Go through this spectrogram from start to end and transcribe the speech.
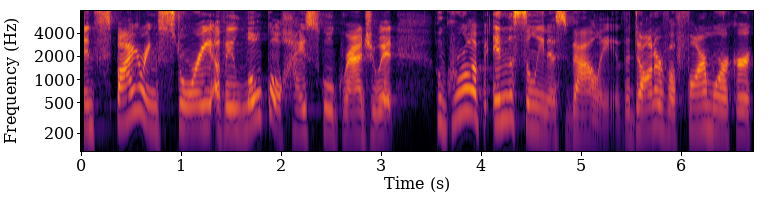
Inspiring story of a local high school graduate who grew up in the Salinas Valley, the daughter of a farm worker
